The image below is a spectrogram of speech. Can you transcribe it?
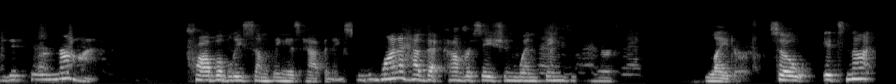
And if they're not, probably something is happening. So you want to have that conversation when things are lighter. So it's not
